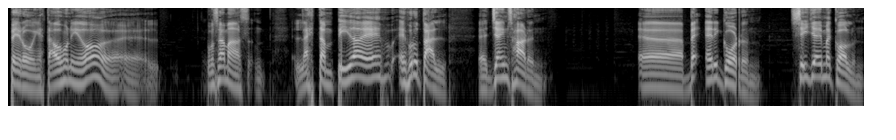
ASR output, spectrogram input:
Pero en Estados Unidos, eh, ¿cómo se llama? La estampida es, es brutal. Eh, James Harden, Eric Gordon, CJ McCollum.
